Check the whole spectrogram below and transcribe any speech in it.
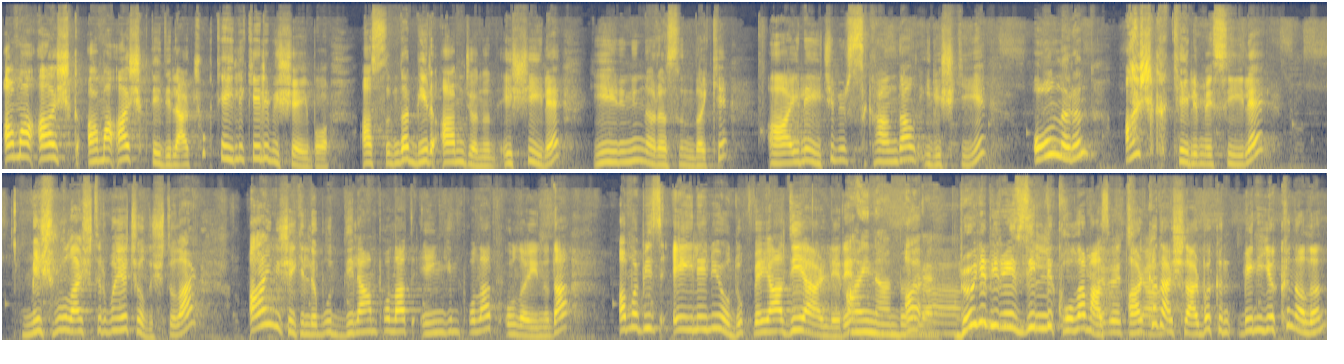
Ama aşk ama aşk dediler. Çok tehlikeli bir şey bu. Aslında bir amcanın eşiyle yeğeninin arasındaki aile içi bir skandal ilişkiyi onların aşk kelimesiyle meşrulaştırmaya çalıştılar. Aynı şekilde bu Dilan Polat, Engin Polat olayını da ama biz eğleniyorduk veya diğerleri. Aynen böyle. Aa, Böyle bir rezillik olamaz. Evet ya. Arkadaşlar bakın beni yakın alın.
